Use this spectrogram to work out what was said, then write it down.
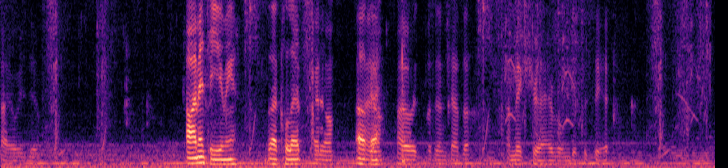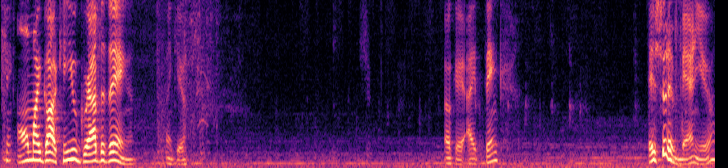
I always do. Oh, I meant to Yumi. The clip. I know. I Okay. know. I always post it in chat though. I make sure that everyone gets to see it. Can, oh my god, can you grab the thing? Thank you. Okay, I think... It shouldn't ban you.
